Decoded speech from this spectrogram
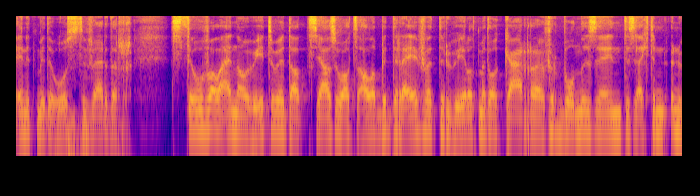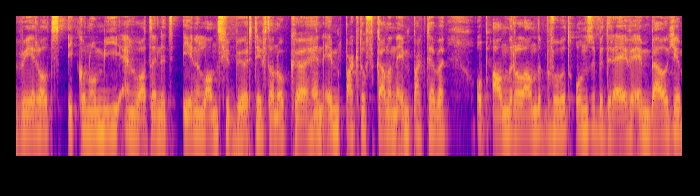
in het Midden-Oosten verder stilvallen. En dan weten we dat ja, zowat alle bedrijven ter wereld met elkaar uh, verbonden zijn. Het is echt een, een wereldeconomie. En wat in het ene land gebeurt, heeft dan ook uh, een impact of kan een impact hebben op andere landen. Bijvoorbeeld onze bedrijven in België.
